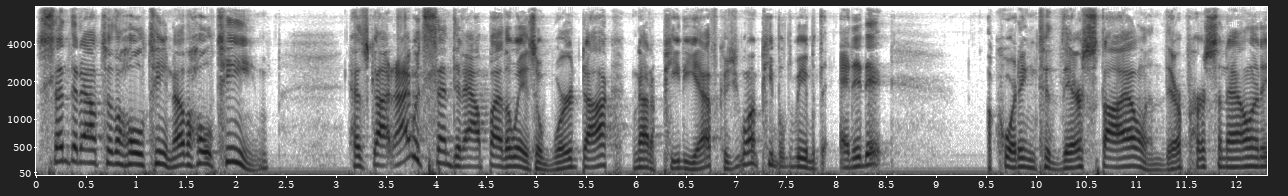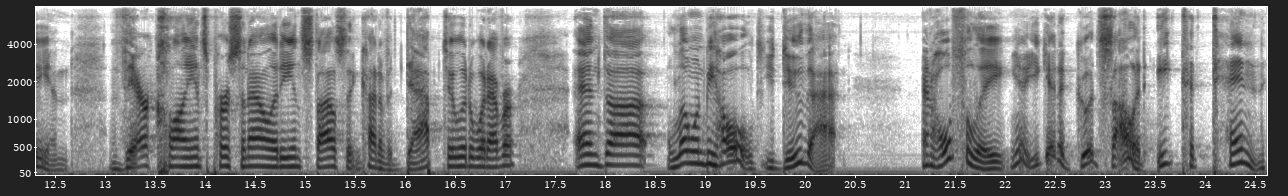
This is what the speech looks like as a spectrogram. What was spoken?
send it out to the whole team. Now, the whole team has got, I would send it out, by the way, as a Word doc, not a PDF, because you want people to be able to edit it according to their style and their personality and their client's personality and style so they can kind of adapt to it or whatever. And uh, lo and behold, you do that. And hopefully, you know, you get a good solid eight to 10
